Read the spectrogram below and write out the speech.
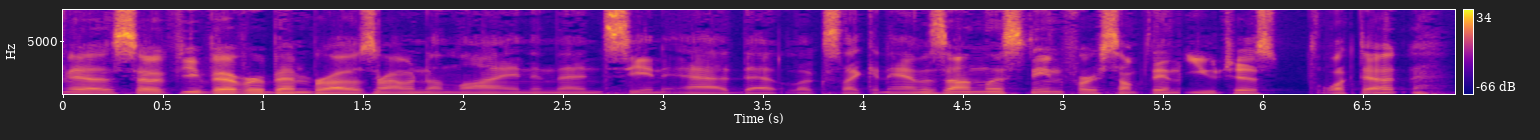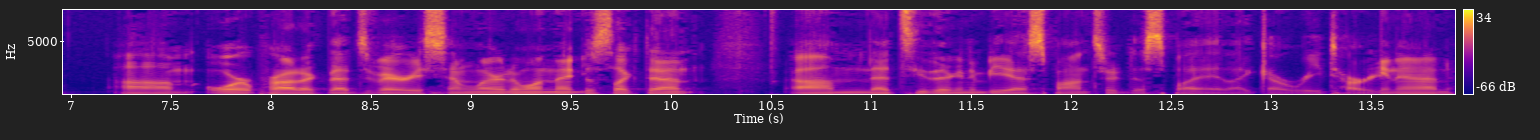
Yeah. So if you've ever been browsing around online and then see an ad that looks like an Amazon listing for something you just looked at, um, or a product that's very similar to one that just looked at, um, that's either going to be a sponsored display, like a retargeting ad,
